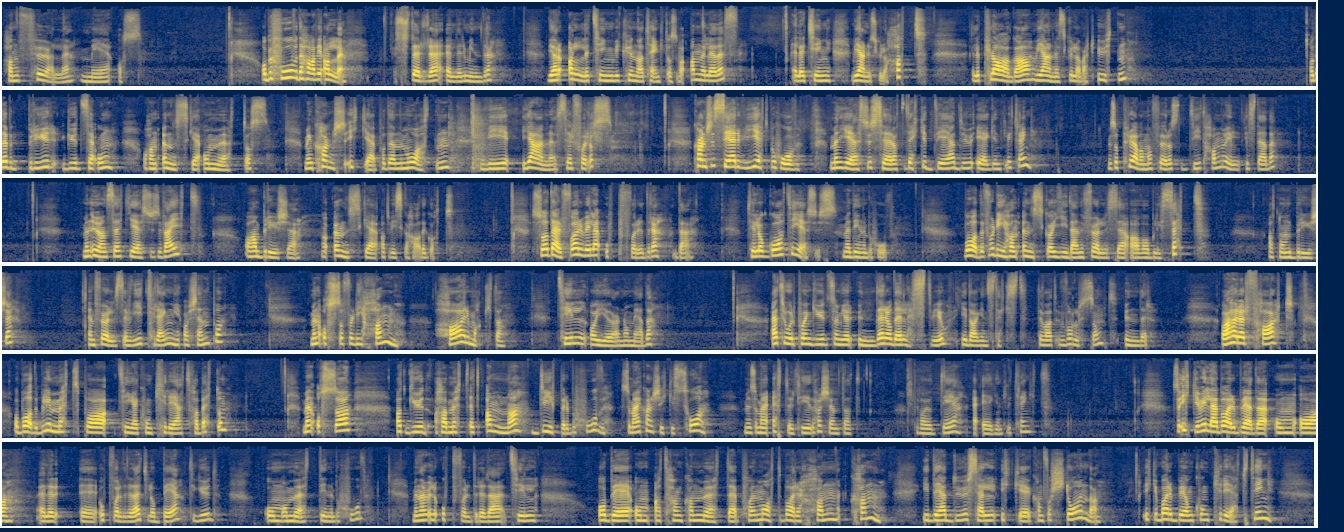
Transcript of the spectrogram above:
Han føler med oss. Og behov det har vi alle, større eller mindre. Vi har alle ting vi kunne ha tenkt oss var annerledes, eller ting vi gjerne skulle ha hatt, eller plager vi gjerne skulle ha vært uten. Og det bryr Gud seg om, og han ønsker å møte oss. Men kanskje ikke på den måten vi gjerne ser for oss. Kanskje ser vi et behov, men Jesus ser at det er ikke det du egentlig trenger. Men så prøver han å føre oss dit han vil i stedet. Men uansett, Jesus veit, og han bryr seg og ønsker at vi skal ha det godt. Så derfor vil jeg oppfordre deg til å gå til Jesus med dine behov. Både fordi han ønsker å gi deg en følelse av å bli sett, at noen bryr seg, en følelse vi trenger å kjenne på, men også fordi han har makta til å gjøre noe med det. Jeg tror på en Gud som gjør under, og det leste vi jo i dagens tekst. Det var et voldsomt under. Og jeg har erfart å både bli møtt på ting jeg konkret har bedt om, men også at Gud har møtt et annet, dypere behov som jeg kanskje ikke så, men som jeg i ettertid har skjønt at det var jo det jeg egentlig trengte. Så ikke vil jeg bare be deg om å Eller eh, oppfordre deg til å be til Gud om å møte dine behov, men jeg vil oppfordre deg til å be om at han kan møte på en måte bare han kan i det du selv ikke kan forstå ennå. Ikke bare be om konkrete ting,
